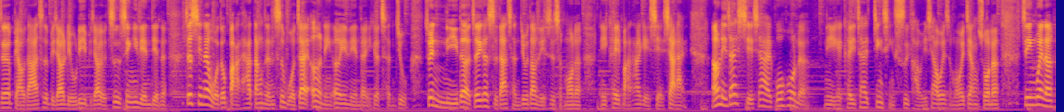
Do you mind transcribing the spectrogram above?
这个表达是比较流利、比较有自信一点点的。这些呢，我都把它当成是我在二零二一年的一个成就。所以你的这个十大成就到底是什么呢？你可以把它给写下来。然后你在写下来过后呢，你也可以再进行思考一下，为什么会这样说呢？是因为呢？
